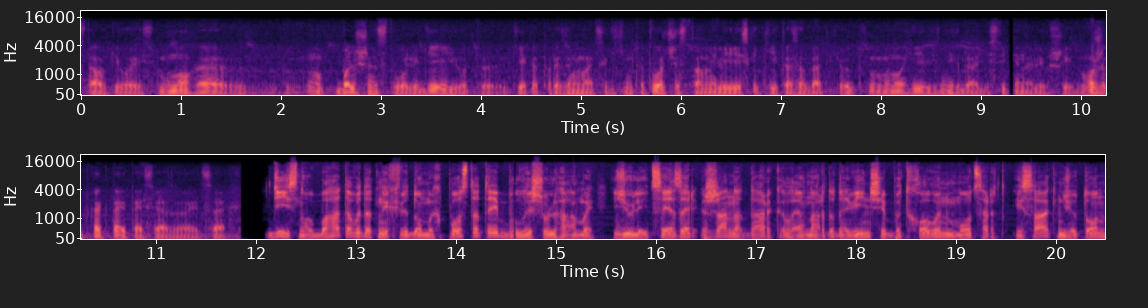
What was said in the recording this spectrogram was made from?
сталкиваясь, много, ну, большинство людей, вот э, те, которые занимаются каким-то творчеством или есть какие-то задатки, вот многие из них, да, действительно левши. Может, как-то это и связывается Дійсно, багато видатних відомих постатей були шульгами: Юлій Цезарь, Жанна Дарк, Леонардо да Вінчі, Бетховен, Моцарт, Ісаак Ньютон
